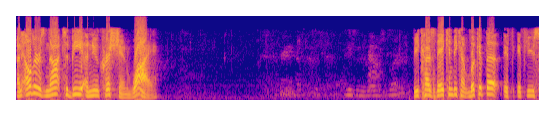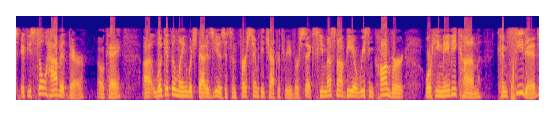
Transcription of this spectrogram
an elder is not to be a new Christian. Why? Because they can become, look at the, if, if you, if you still have it there, okay, uh, look at the language that is used. It's in 1 Timothy chapter 3, verse 6. He must not be a recent convert, or he may become conceited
